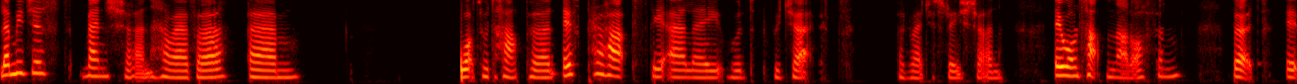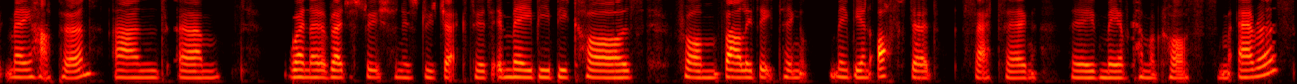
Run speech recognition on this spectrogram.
Let me just mention, however, um, what would happen if perhaps the LA would reject a registration. It won't happen that often, but it may happen. And um, when a registration is rejected, it may be because from validating maybe an Ofsted setting, they may have come across some errors,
